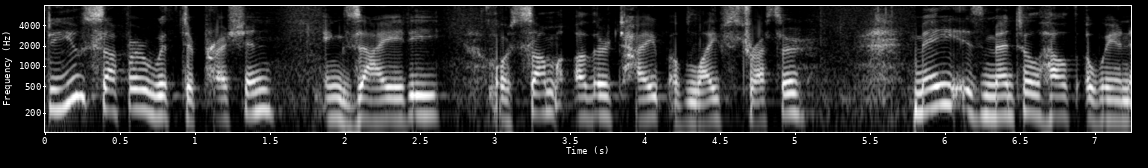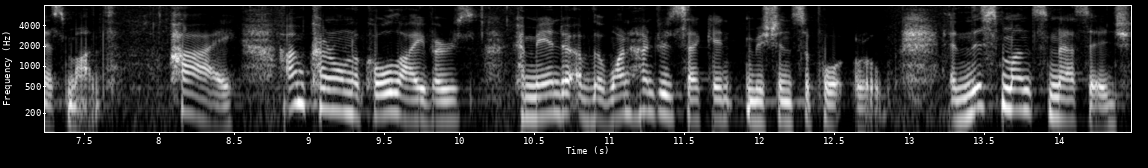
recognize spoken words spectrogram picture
Do you suffer with depression, anxiety, or some other type of life stressor? May is Mental Health Awareness Month. Hi, I'm Colonel Nicole Ivers, Commander of the 102nd Mission Support Group. In this month's message,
